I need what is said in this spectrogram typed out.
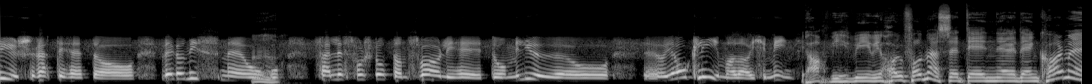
dyrs rettigheter og veganisme og, Mm. og fellesforstått ansvarlighet og miljø og, ja, og klima da, ikke minst. Ja, vi, vi, vi har jo fått med oss at det er en, kar med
